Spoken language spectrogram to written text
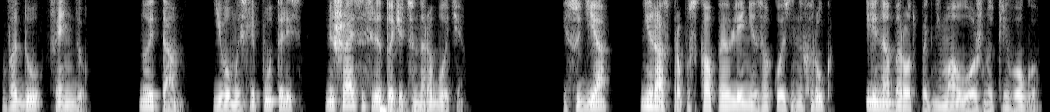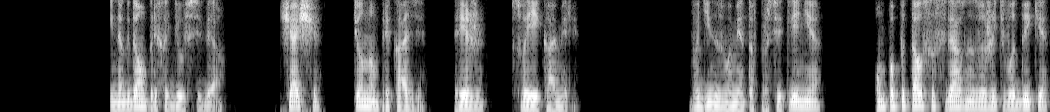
в аду Фэньду. Но и там его мысли путались, мешая сосредоточиться на работе. И судья не раз пропускал появление злокозненных рук или наоборот поднимал ложную тревогу. Иногда он приходил в себя. Чаще в темном приказе, реже в своей камере. В один из моментов просветления он попытался связно зажить владыке,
